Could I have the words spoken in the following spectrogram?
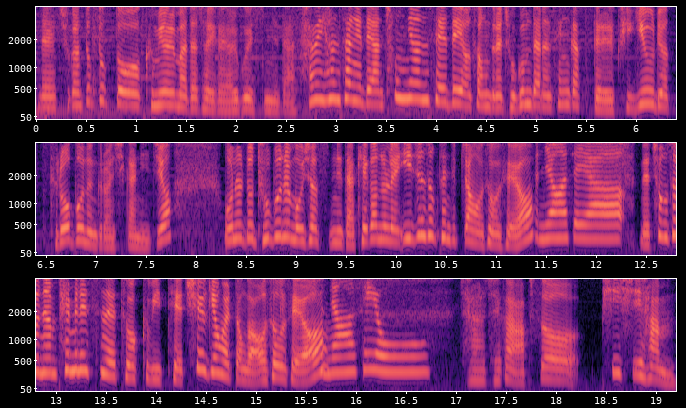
네, 주간 똑똑똑 금요일마다 저희가 열고 있습니다. 사회 현상에 대한 청년 세대 여성들의 조금 다른 생각들 귀 기울여 들어보는 그런 시간이죠. 오늘도 두 분을 모셨습니다. 계간홀로 이진송 편집장 어서 오세요. 안녕하세요. 네, 청소년 페미니스트 네트워크 위티의 최유경 활동가 어서 오세요. 안녕하세요. 자, 제가 앞서 PC함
